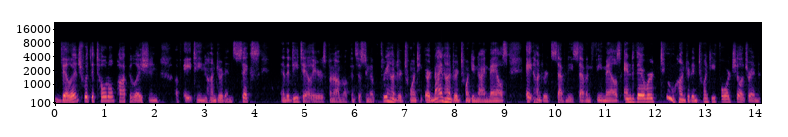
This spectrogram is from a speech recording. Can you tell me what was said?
village with a total population of 1,806. And the detail here is phenomenal, consisting of 320 or 929 males, 877 females, and there were 224 children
